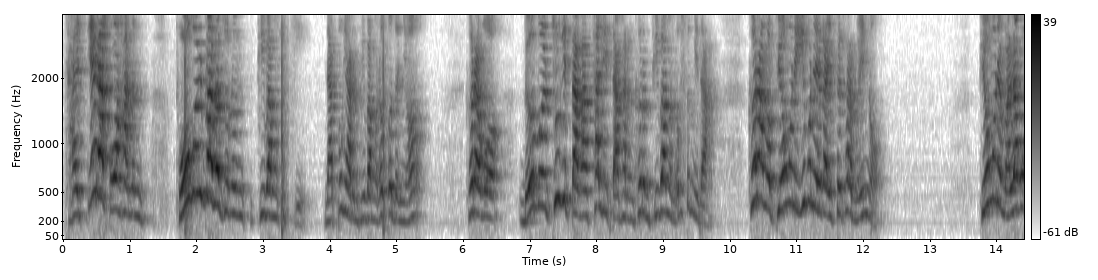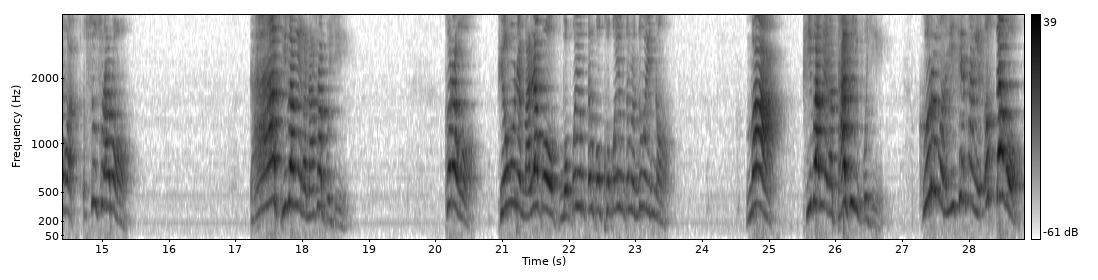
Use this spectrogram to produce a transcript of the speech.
잘 때라고 하는 복을 받아주는 비방 있지. 나쁘게 하는 비방은 없거든요. 그러고 너를 죽이다가 살리다 하는 그런 비방은 없습니다. 그러면 병원에 입원해가 있을 사람 뭐 있노? 병원에 말라고 가- 수술하노? 다 비방해가 나사쁘지. 그러고 병원에 말라고 목고형 떨고 코고형 떨고 누워있노? 마 비방해가 다 죽이쁘지. 그러면 이 세상에 없다고.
